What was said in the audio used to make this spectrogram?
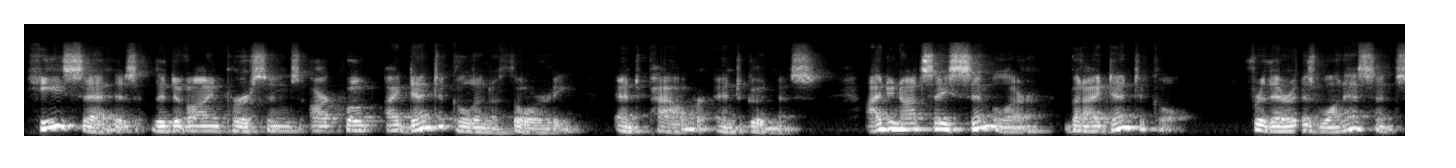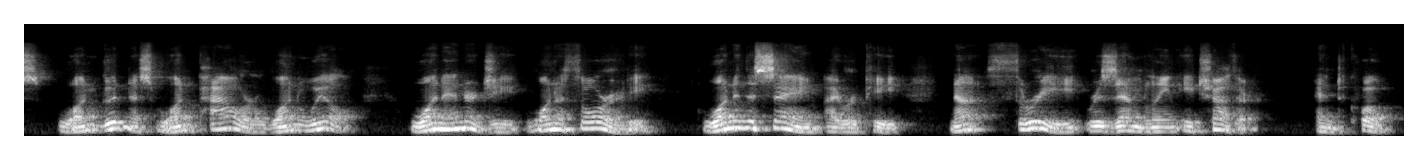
He says the divine persons are, quote, identical in authority and power and goodness. I do not say similar, but identical, for there is one essence, one goodness, one power, one will, one energy, one authority, one and the same, I repeat, not three resembling each other, end quote.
